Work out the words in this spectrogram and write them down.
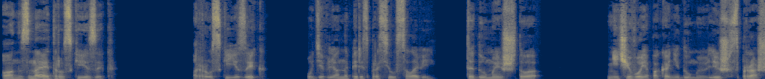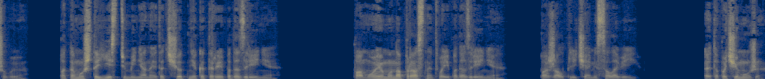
он знает русский язык?» «Русский язык?» — удивленно переспросил Соловей. «Ты думаешь, что...» «Ничего я пока не думаю, лишь спрашиваю, потому что есть у меня на этот счет некоторые подозрения». «По-моему, напрасны твои подозрения», Пожал плечами Соловей. Это почему же?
